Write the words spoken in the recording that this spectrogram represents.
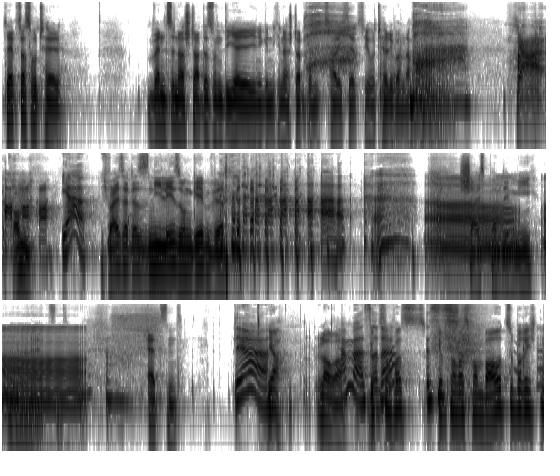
Selbst das Hotel. Wenn es in der Stadt ist und diejenige nicht in der Stadt wohnt, zahle ich selbst die Hotelübernachtung. Ja, komm. Ja. Ich weiß ja, dass es nie Lesungen geben wird. Scheiß Pandemie. Ja, ätzend. ätzend. Ja. Ja, Laura. Haben wir's, gibt's oder? Noch was, Es gibt's noch was vom Bau zu berichten?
